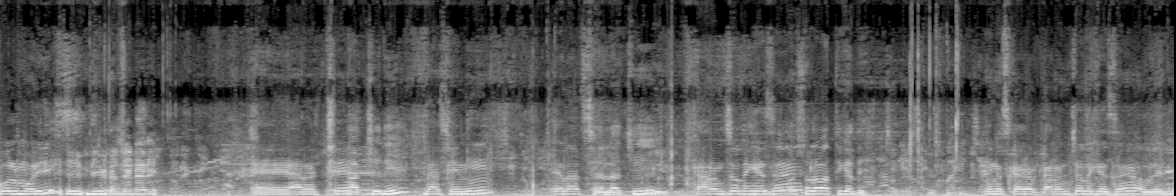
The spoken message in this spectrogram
গোলমরিচ আর হচ্ছে দারচিনি। দারচিনি এলাচি। এলাচি। কারণ চলে গেছে ওই সোলা থেকে দে। ইনুস কাকার কারণ চলে গেছে অলরেডি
